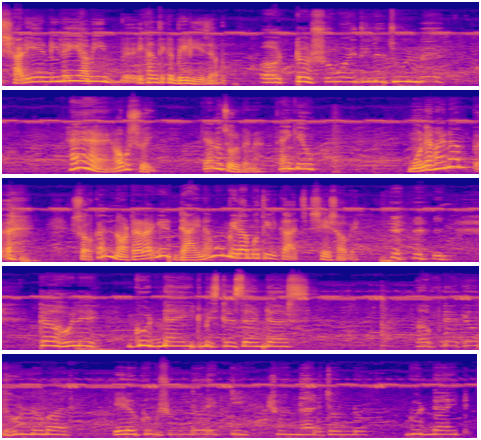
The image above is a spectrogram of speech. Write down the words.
সারিয়ে নিলেই আমি এখান থেকে বেরিয়ে যাব। আটটার সময় দিলে চলবে। হ্যাঁ হ্যাঁ অবশ্যই। কেন চলবে না? থ্যাংক ইউ মনে হয় না সকাল নটার আগে ডাইনামো মেরামতির কাজ শেষ হবে। তাহলে গুড নাইট মিস্টার স্যান্ডার্স। আপনাকেও ধন্যবাদ এরকম সুন্দর একটি সন্ধ্যার জন্য। গুড নাইট।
